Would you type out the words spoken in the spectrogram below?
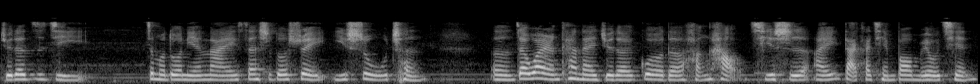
觉得自己这么多年来三十多岁一事无成，嗯，在外人看来觉得过得很好，其实哎，打开钱包没有钱，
